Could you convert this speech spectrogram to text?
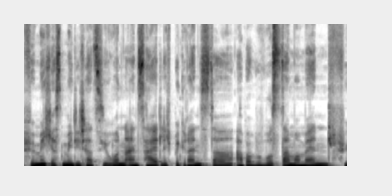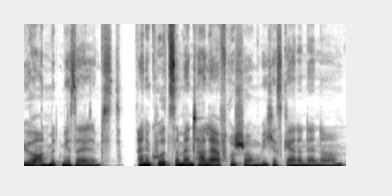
Für mich ist Meditation ein zeitlich begrenzter, aber bewusster Moment für und mit mir selbst. Eine kurze mentale Erfrischung, wie ich es gerne nenne.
